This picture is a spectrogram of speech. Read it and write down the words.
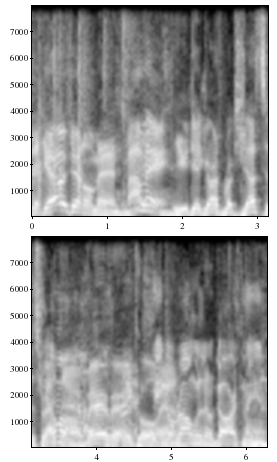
Way to go, gentlemen. My man. You did Garth Brooks justice right Come there. on. Very, very cool. Can't man. go wrong with a little Garth, man.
